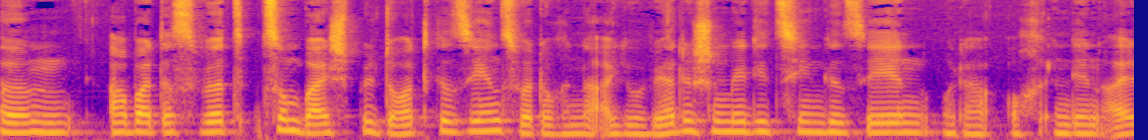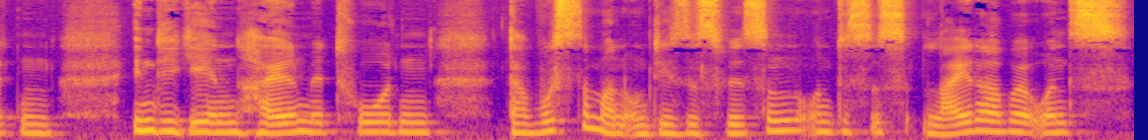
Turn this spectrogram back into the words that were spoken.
aber das wird zum Beispiel dort gesehen, es wird auch in der ayurvedischen Medizin gesehen oder auch in den alten indigenen Heilmethoden. Da wusste man um dieses Wissen und es ist leider bei uns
